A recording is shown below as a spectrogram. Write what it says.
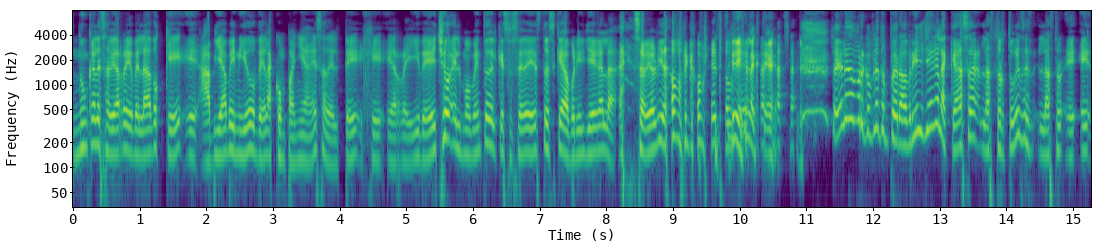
nunca les había revelado que eh, había venido de la compañía esa, del TGRI. De hecho, el momento del que sucede esto es que Abril llega a la... Se había olvidado por completo. Sí, la. Se había olvidado por completo, pero Abril llega a la casa, las tortugas, las, eh, eh,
